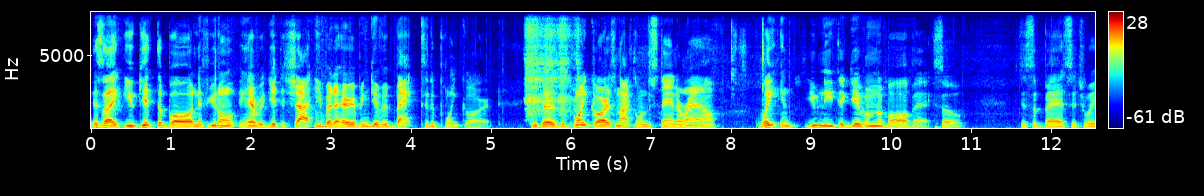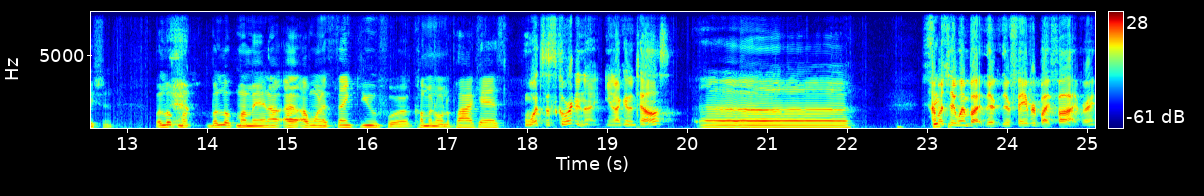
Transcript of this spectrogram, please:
It's like you get the ball, and if you don't ever get the shot, you better hurry up and give it back to the point guard because the point guard is not going to stand around waiting. You need to give him the ball back. So, just a bad situation. But look, my, but look, my man, I, I, I want to thank you for coming on the podcast. What's the score tonight? You're not going to tell us? Uh, how much they win by? They're they're favored by five, right?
